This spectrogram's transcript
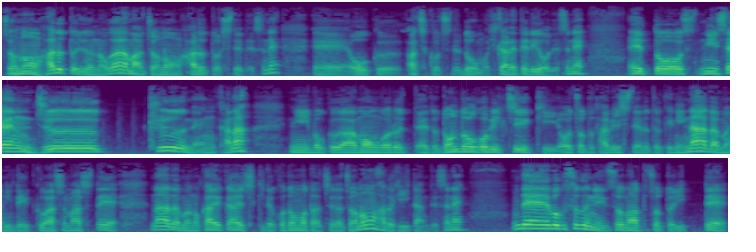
ジョノンハルというのが、まあ、ジョノンハルとしてですね、えー、多くあちこちでどうも弾かれてるようですね。えっと、2019 9年かな？に僕がモンゴル、えっ、ー、と、ドンドーゴビ地域をちょっと旅してる時にナーダムに出くわしまして、ナーダムの開会式で子供たちがジョノンハル弾いたんですね。で、僕すぐにその後ちょっと行って、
